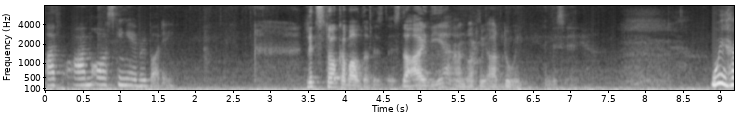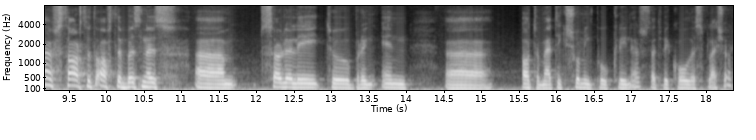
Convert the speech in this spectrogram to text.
I've, I'm asking everybody. Let's talk about the business, the idea and what we are doing in this area. We have started off the business um, solely to bring in uh, automatic swimming pool cleaners that we call the splasher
